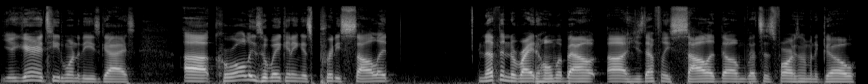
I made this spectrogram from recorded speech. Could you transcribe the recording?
You're guaranteed one of these guys. Uh, Caroli's Awakening is pretty solid. Nothing to write home about. Uh, he's definitely solid, though. That's as far as I'm going to go.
